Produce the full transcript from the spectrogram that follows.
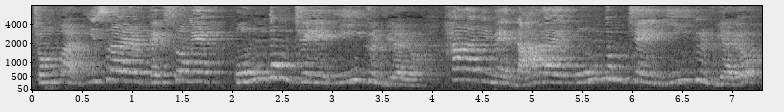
정말 이스라엘 백성의 공동체의 이익을 위하여 하나님의 나라의 공동체의 이익을 위하여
